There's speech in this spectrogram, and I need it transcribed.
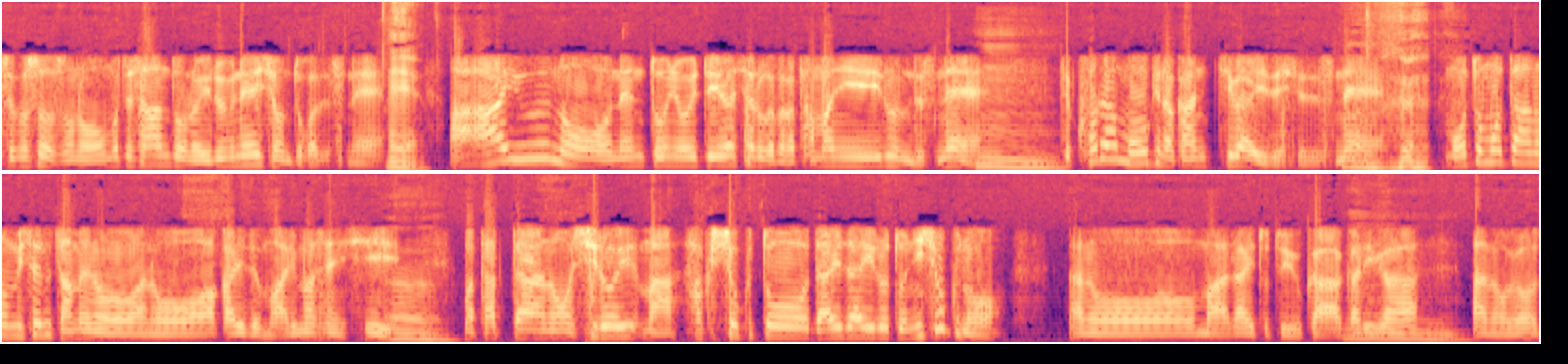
それこそその表参道のイルミネーションとかですね。えあああいうのを念頭に置いていらっしゃる方がたまにいるんですえ。ね。うん。で、これはもう大きな勘違いでしてですね、もともとあの見せるためのあの明かりでもありませんし、うん。まあ、たったあの白い、まあ、白色と橙色と2色の、あのまあ、ライトというか明かりが、うん。あの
